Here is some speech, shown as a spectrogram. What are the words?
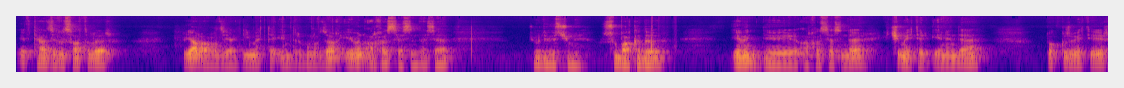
Ev təcili satılır. Real alıcıya qiymətdə endirim olacaq. Evin arxa hissəsində isə gördüyünüz kimi su bakıdır. Evin e, arxa hissəsində 2 metr enində 9 metr,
